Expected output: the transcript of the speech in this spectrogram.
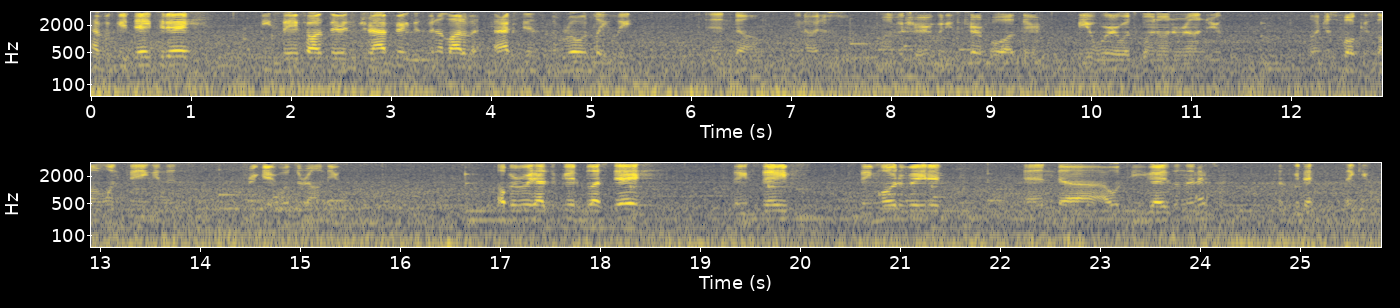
have a good day today. Be safe out there in the traffic. There's been a lot of accidents on the road lately, and um, you know, I just want to make sure everybody's careful out there. Be aware of what's going on around you. Don't just focus on one thing and then forget what's around you. Hope everybody has a good, blessed day. Stay safe, stay motivated, and uh, I will see you guys on the next one. Have a good day. Thank you.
